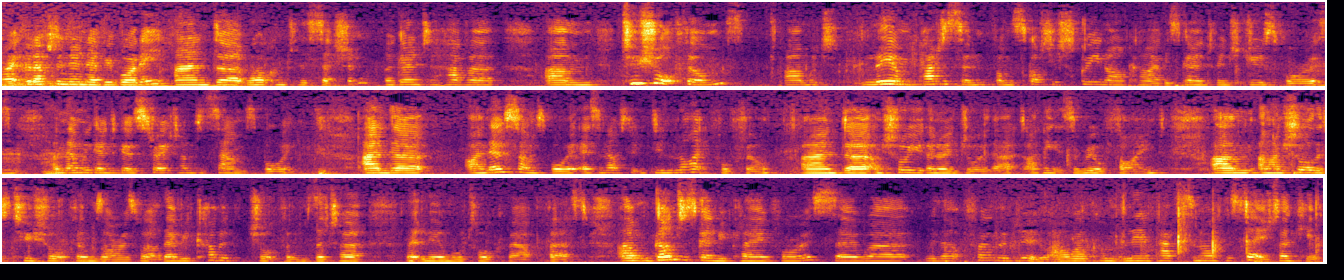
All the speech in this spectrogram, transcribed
Right, good afternoon, everybody, and uh, welcome to this session. We're going to have a, um, two short films, um, which Liam Patterson from the Scottish Screen Archive is going to introduce for us, and then we're going to go straight on to Sam's Boy. And uh, I know Sam's Boy is an absolutely delightful film, and uh, I'm sure you're going to enjoy that. I think it's a real find, um, and I'm sure there's two short films are as well. They're recovered short films that uh, that Liam will talk about first. Um, Gunter's going to be playing for us, so uh, without further ado, I'll welcome Liam Patterson onto the stage. Thank you.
